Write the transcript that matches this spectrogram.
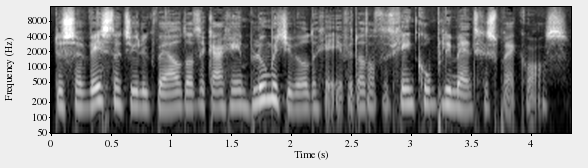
Dus ze wist natuurlijk wel dat ik haar geen bloemetje wilde geven, dat het geen complimentgesprek was.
